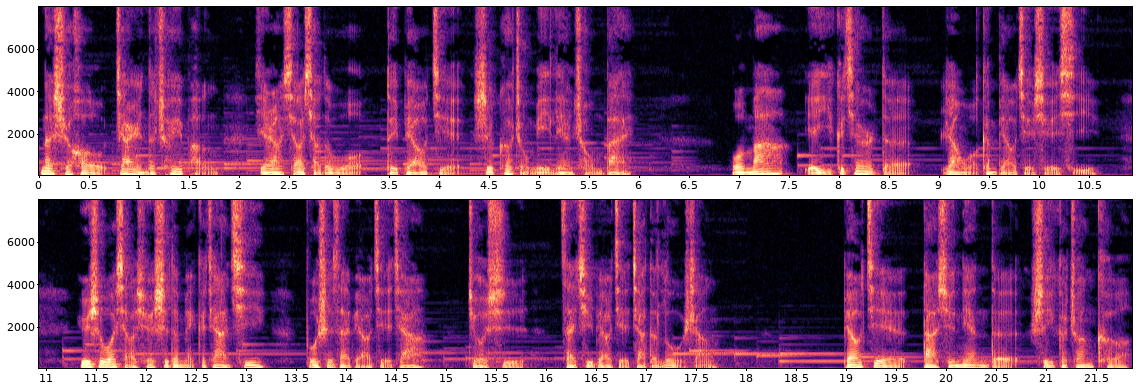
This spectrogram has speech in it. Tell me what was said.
那时候家人的吹捧，也让小小的我对表姐是各种迷恋崇拜。我妈也一个劲儿的让我跟表姐学习，于是我小学时的每个假期，不是在表姐家，就是在去表姐家的路上。表姐大学念的是一个专科，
